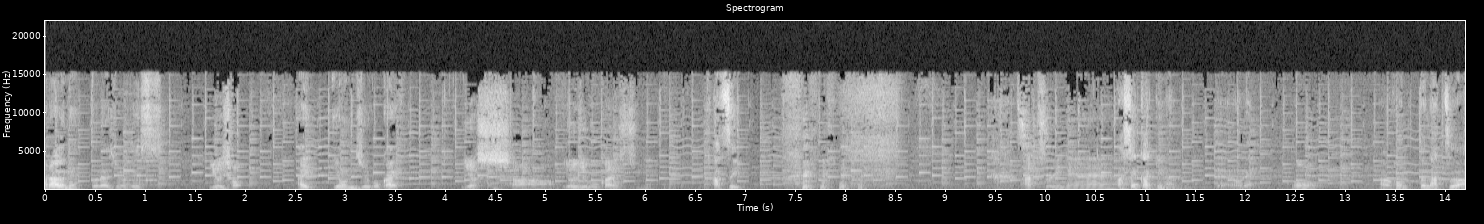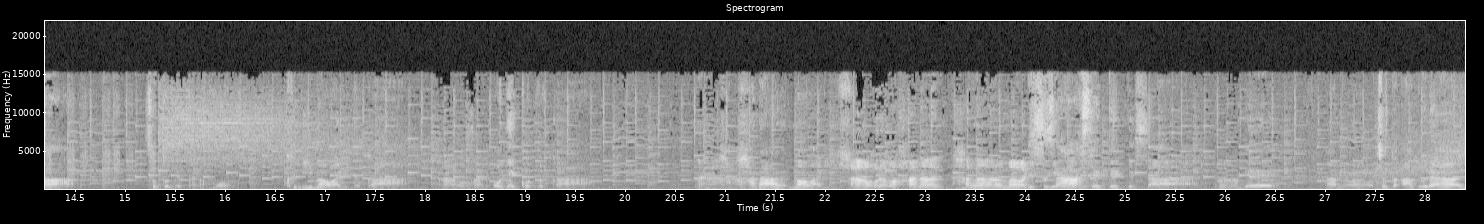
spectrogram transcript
らうネットラジオです。よいしょ。はい45回。よっしゃー。45回ですね。暑い。暑いね汗かきなんだよ俺。おう。あ本当夏は外出たらもう首周りとかあわかる。おでことかあー。鼻周り。あー俺も鼻鼻周りすげえ汗出てさうん。であのちょっと油いっ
